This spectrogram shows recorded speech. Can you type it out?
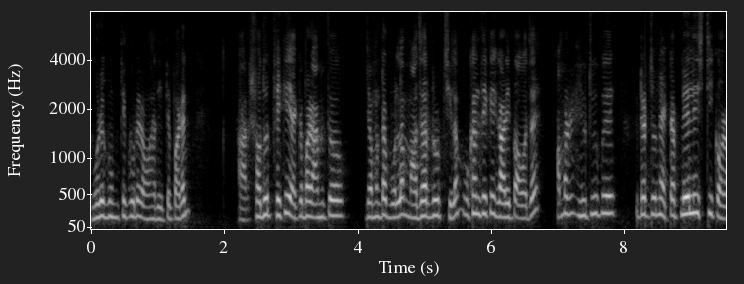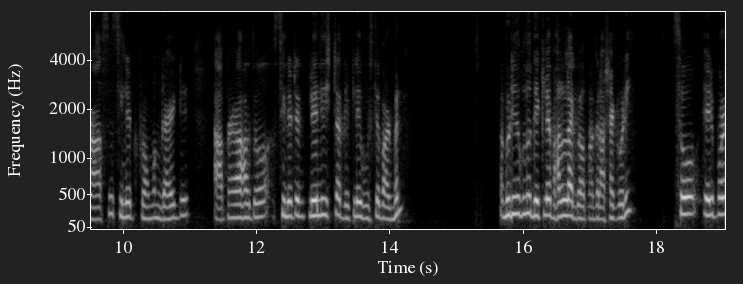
ভোরে ঘুম থেকে উঠে রওনা দিতে পারেন। আর সদর থেকে একেবারে আমি তো যেমনটা বললাম, মাজার রোড ছিলাম। ওখান থেকেই গাড়ি পাওয়া যায়। আমার ইউটিউবে এটার জন্য একটা প্লেলিস্টই করা আছে, সিলেট ভ্রমণ গাইডে। আপনারা হয়তো সিলেটের প্লেলিস্টটা দেখলেই বুঝতে পারবেন। ভিডিওগুলো দেখলে ভালো লাগবে আপনাদের, আশা করি। সো এরপরে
